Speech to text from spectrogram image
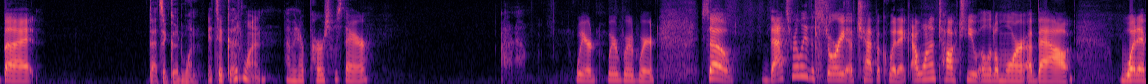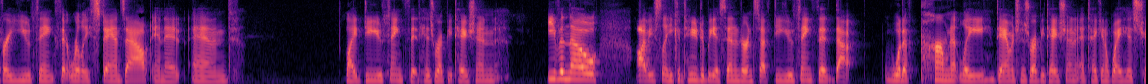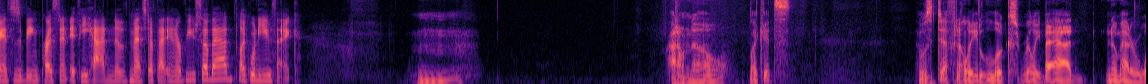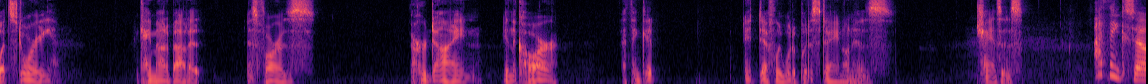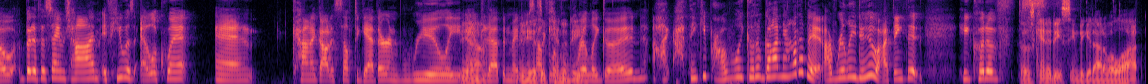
but That's a good one. it's a good one. I mean, her purse was there. I don't know. Weird, weird, weird, weird. So, that's really the story of Chappaquiddick. I want to talk to you a little more about whatever you think that really stands out in it and like do you think that his reputation even though obviously he continued to be a senator and stuff do you think that that would have permanently damaged his reputation and taken away his chances of being president if he hadn't have messed up that interview so bad like what do you think Hmm. I don't know. Like it's it was definitely looks really bad no matter what story came out about it as far as her dying in the car. I think it it definitely would have put a stain on his chances. I think so, but at the same time, if he was eloquent and kind of got himself together and really Yeah. amped it up and made He himself look really good, I, I think he probably could have gotten out of it. I really do. I think that he could have. Those Kennedys seem to get out of a lot.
